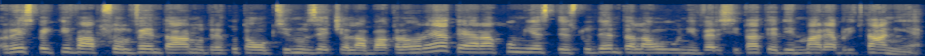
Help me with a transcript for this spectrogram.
respectiva absolventă anul trecut a obținut 10 la bacalaureat, iar acum este studentă la o universitate din Marea Britanie.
